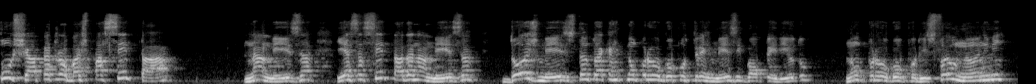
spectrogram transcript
puxar a Petrobras para sentar na mesa, e essa sentada na mesa, dois meses, tanto é que a gente não prorrogou por três meses, igual período, não prorrogou por isso, foi unânime,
